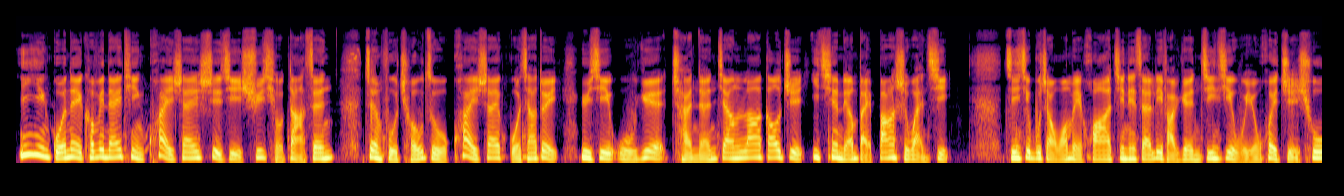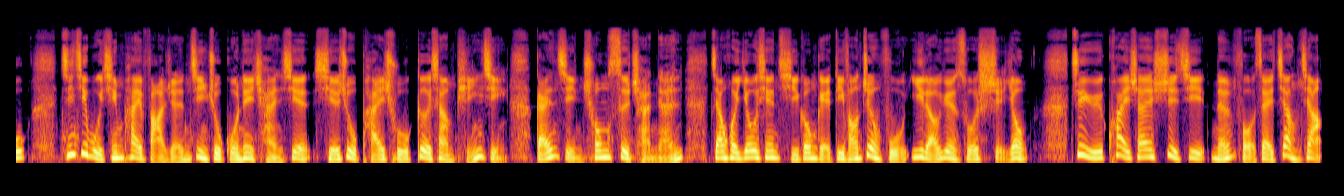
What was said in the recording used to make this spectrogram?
因应国内 COVID-19 快筛试剂需求大增，政府筹组快筛国家队，预计五月产能将拉高至一千两百八十万剂。经济部长王美花今天在立法院经济委员会指出，经济部已经派法人进驻国内产线，协助排除各项瓶颈，赶紧冲刺产能，将会优先提供给地方政府、医疗院所使用。至于快筛试剂能否再降价，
